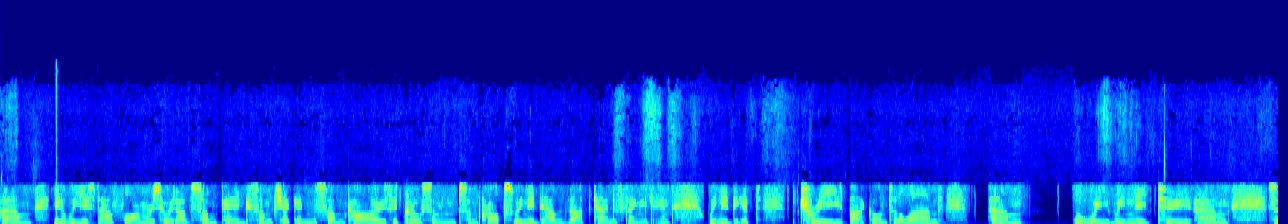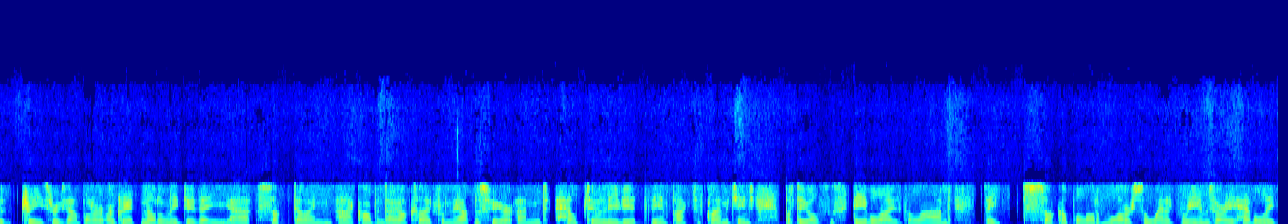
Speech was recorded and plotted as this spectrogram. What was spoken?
um, you know, we used to have farmers who would have some pigs, some chickens, some cows, they'd grow some, some crops. We need to have that kind of thing again. We need to get trees back onto the land. Um, we, we need to. Um, so trees, for example, are, are, great. Not only do they uh, suck down uh, carbon dioxide from the atmosphere and help to alleviate the impacts of climate change, but they also stabilise the land. They suck up a lot of water, so when it rains very heavily,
